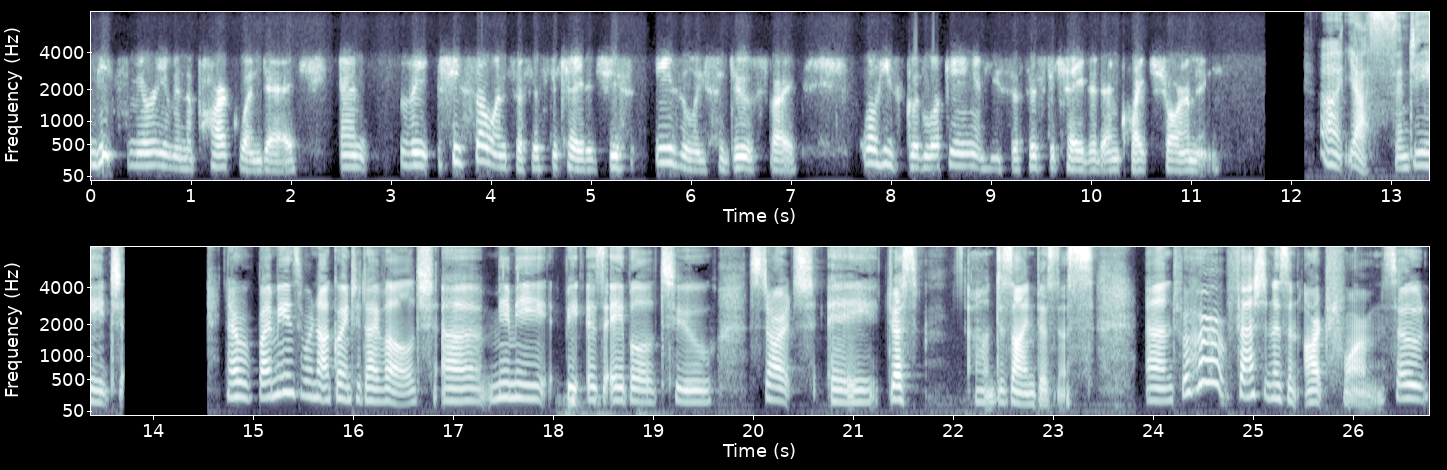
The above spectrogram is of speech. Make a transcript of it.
meets Miriam in the park one day, and the she's so unsophisticated. She's easily seduced by. Well, he's good looking and he's sophisticated and quite charming. Uh, yes, indeed. Now, by means we're not going to divulge, uh, Mimi be, is able to start a dress uh, design business. And for her, fashion is an art form. So,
